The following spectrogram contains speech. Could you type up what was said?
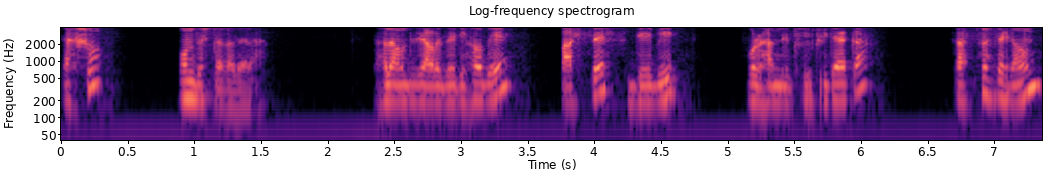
চারশো পঞ্চাশ টাকা দ্বারা। তাহলে আমাদের যে আবেদনটি হবে। Purchase debit four hundred fifty taka suspense account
